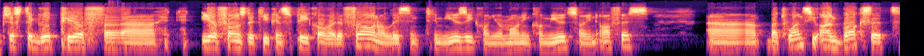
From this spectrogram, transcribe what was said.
just a good pair of uh, earphones that you can speak over the phone or listen to music on your morning commutes or in office. Uh, but once you unbox it,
